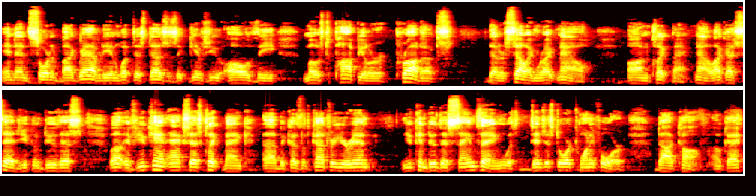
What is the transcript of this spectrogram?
and then sorted by gravity and what this does is it gives you all the most popular products that are selling right now on ClickBank. Now, like I said, you can do this. Well, if you can't access ClickBank uh, because of the country you're in, you can do this same thing with digistore24.com. Okay,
